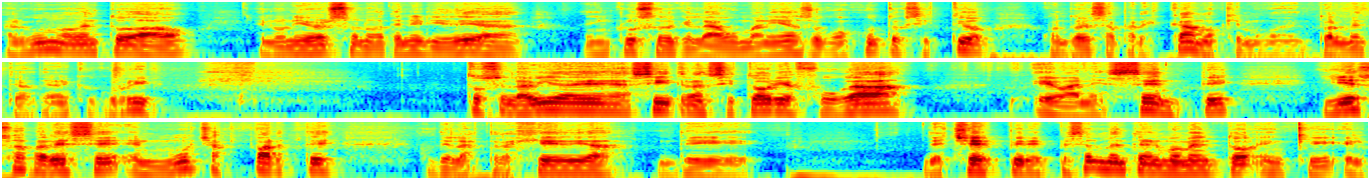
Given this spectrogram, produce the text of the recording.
Algún momento dado, el universo no va a tener idea incluso de que la humanidad en su conjunto existió cuando desaparezcamos, que eventualmente va a tener que ocurrir. Entonces la vida es así, transitoria, fugaz, evanescente, y eso aparece en muchas partes de las tragedias de, de Shakespeare, especialmente en el momento en que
